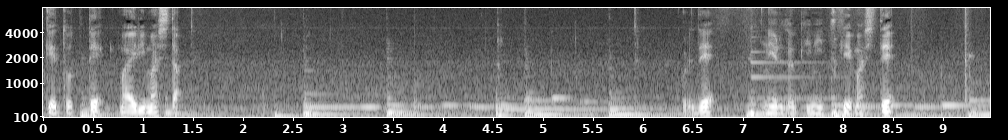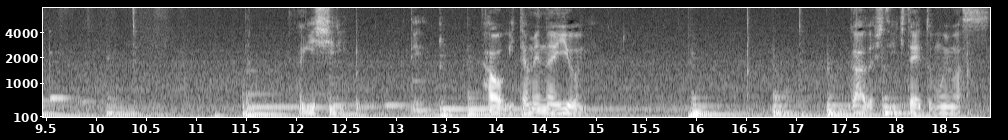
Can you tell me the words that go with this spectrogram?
け取ってまいりました。で寝る時につけまして歯ぎしりで歯を痛めないようにガードしていきたいと思います。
